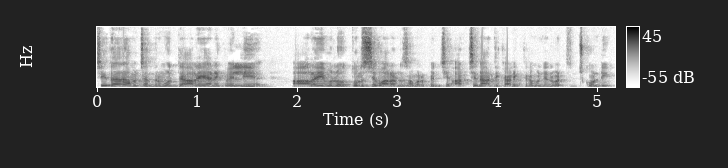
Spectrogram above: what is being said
సీతారామచంద్రమూర్తి ఆలయానికి వెళ్ళి ఆలయంలో తులసి మాలను సమర్పించి అర్చనాది కార్యక్రమం నిర్వర్తించుకోండి.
